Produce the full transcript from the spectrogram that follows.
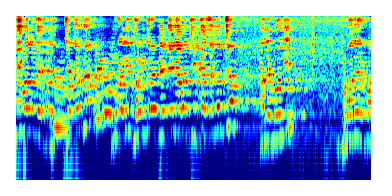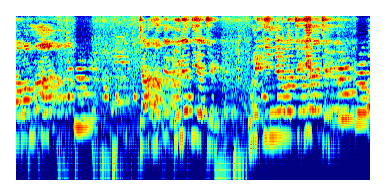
কি বলবে? জিজ্ঞাসা করছ। তাহলে বলি, তোমাদের বাবা মা যার হাতে তুলে দিয়েছে, উনি তিনজনে বলছে, কি হয়েছে? ওই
